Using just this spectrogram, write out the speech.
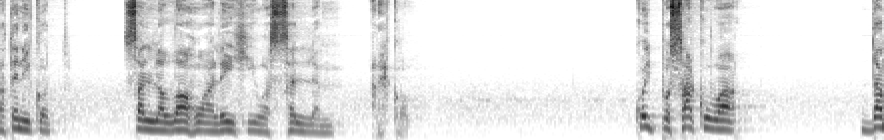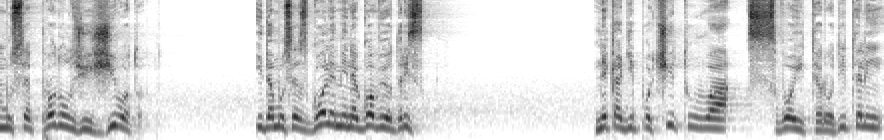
Пратеникот, саллаллаху алейхи васелем, рекол. Кој посакува да му се продолжи животот и да му се зголеми неговиот риск, нека ги почитува своите родители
